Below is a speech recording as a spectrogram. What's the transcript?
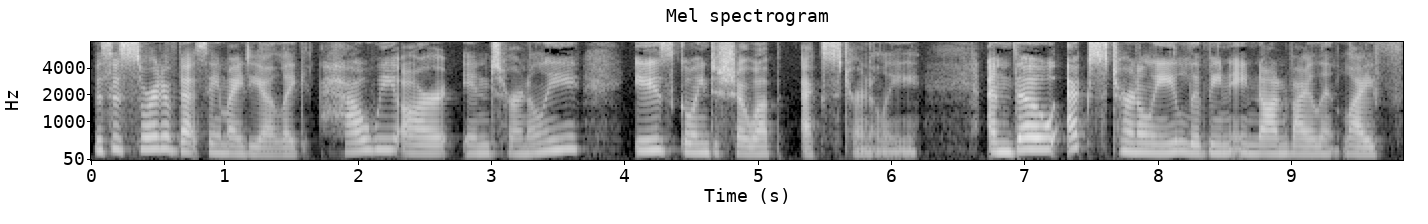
This is sort of that same idea, like how we are internally is going to show up externally. And though externally living a nonviolent life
